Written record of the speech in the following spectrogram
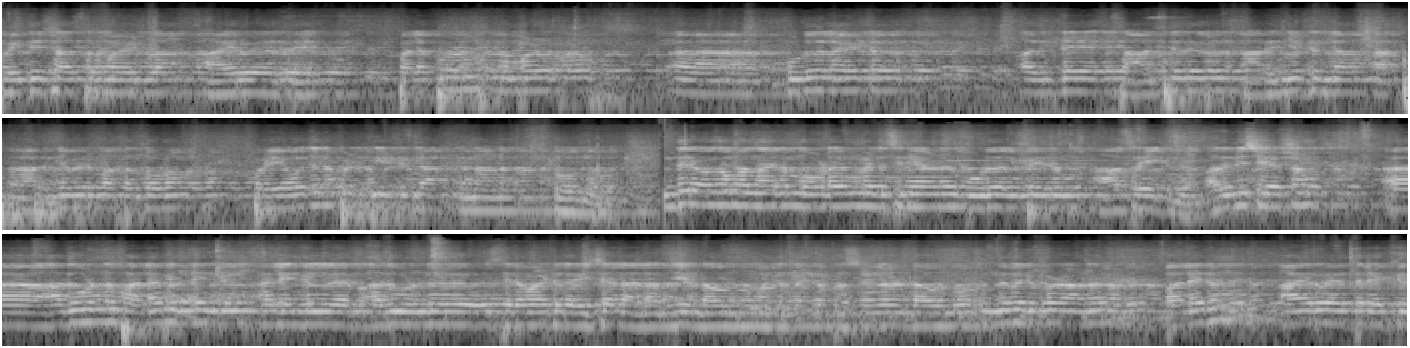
വൈദ്യശാസ്ത്രമായിട്ടുള്ള ആയുർവേദത്തെ പലപ്പോഴും നമ്മൾ കൂടുതലായിട്ട് അതിന്റെ സാധ്യതകൾ അറിഞ്ഞിട്ടില്ല അറിഞ്ഞവരും അത്രത്തോളം പ്രയോജനപ്പെടുത്തിയിട്ടില്ല എന്നാണ് തോന്നുന്നത്. എന്ത് രോഗം വന്നാലും മോഡേൺ മെഡിസിനെയാണ് കൂടുതൽ പേരും ആശ്രയിക്കുന്നത്. അതിനുശേഷം അതുകൊണ്ട് ഫലമില്ലെങ്കിൽ അല്ലെങ്കിൽ അതുകൊണ്ട് സ്ഥിരമായിട്ട് കഴിച്ചാൽ അലർജി ഉണ്ടാവുന്നു മറ്റെന്തെങ്കിലും പ്രശ്നങ്ങൾ ഉണ്ടാവുന്നു എന്ന് വരുമ്പോഴാണ് പലരും ആയുർവേദത്തിലേക്ക്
